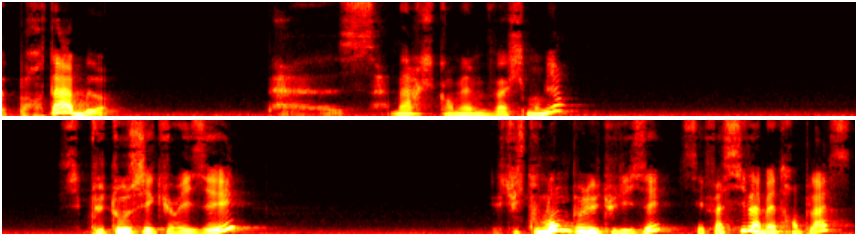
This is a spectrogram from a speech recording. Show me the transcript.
euh, portables, ben, ça marche quand même vachement bien. C'est plutôt sécurisé. Tout le monde peut l'utiliser. C'est facile à mettre en place.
